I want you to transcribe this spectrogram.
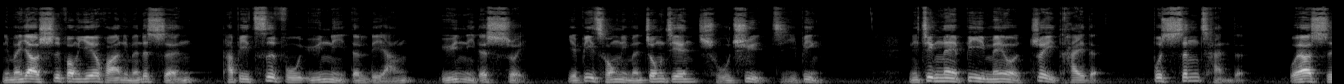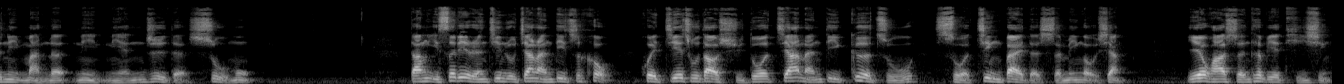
你们要侍奉耶和华你们的神，他必赐福于你的粮与你的水，也必从你们中间除去疾病。你境内必没有坠胎的、不生产的。我要使你满了你年日的数目。当以色列人进入迦南地之后，会接触到许多迦南地各族所敬拜的神明偶像。耶和华神特别提醒，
